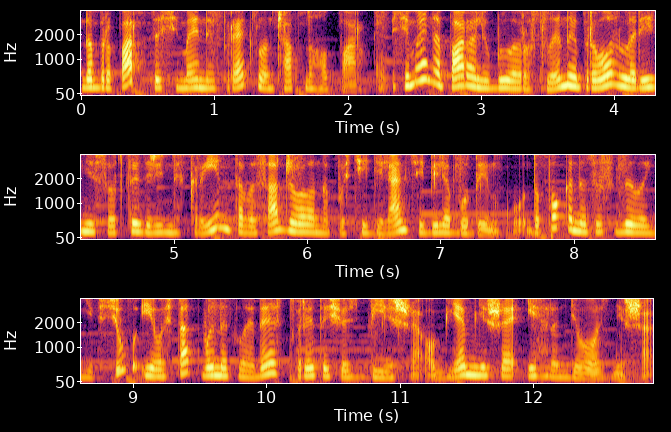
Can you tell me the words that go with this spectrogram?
Добропарк це сімейний проект ландшафтного парку. Сімейна пара любила рослини, привозила різні сорти з різних країн та висаджувала на пустій ділянці біля будинку, допоки не засадила її всю, і ось так виникла ідея створити щось більше, об'ємніше і грандіозніше.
